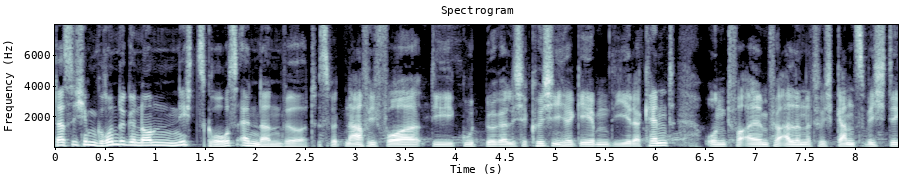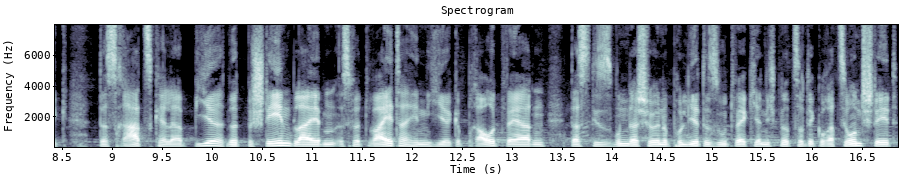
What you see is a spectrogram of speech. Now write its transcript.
dass sich im Grunde genommen nichts groß ändern wird. Es wird nach wie vor die gutbürgerliche Küche hier geben, die jeder kennt. Und vor allem für alle natürlich ganz wichtig, das Ratskeller Bier wird bestehen bleiben. Es wird weiterhin hier gebraut werden, dass die dieses wunderschöne polierte Sudwerk hier nicht nur zur Dekoration steht,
